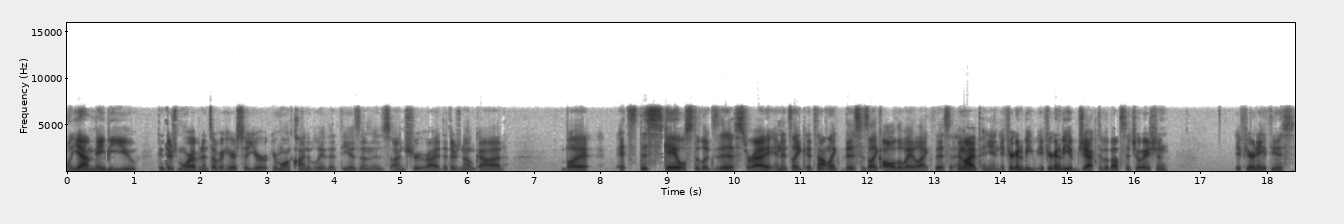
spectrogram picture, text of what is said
Well, yeah, maybe you think there's more evidence over here, so you're you're more inclined to believe that theism is untrue, right? That there's no God. But it's this scale still exists, right? And it's like it's not like this is like all the way like this. In my opinion, if you're gonna be if you're gonna be objective about the situation, if you're an atheist,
